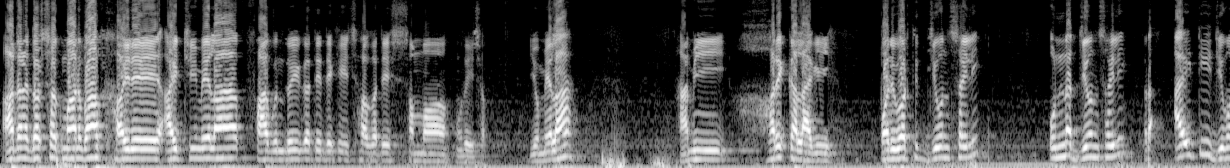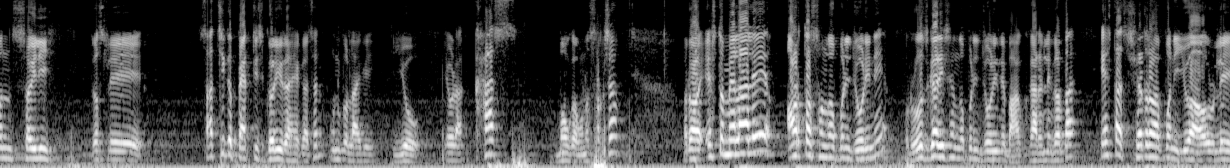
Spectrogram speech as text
आदरणीय दर्शक महानुभाव अहिले आइटी मेला फागुन दुई गतेदेखि छ गतेसम्म हुँदैछ। यो मेला हामी हरेकका लागि परिवर्तित जीवनशैली उन्नत जीवनशैली र आइटी जीवनशैली जसले साँच्चीको प्र्याक्टिस गरिरहेका छन्। उनको लागि यो एउटा खास मौका हुनसक्छ। र यस्तो मेलाले अर्थसँग पनि जोडिने रोजगारीसँग पनि जोडिने भएको कारणले गर्दा यस्ता क्षेत्रमा पनि युवाहरूले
